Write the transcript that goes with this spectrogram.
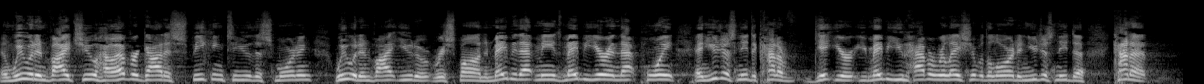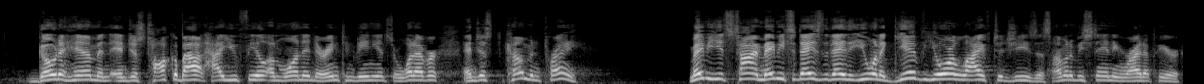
And we would invite you, however God is speaking to you this morning, we would invite you to respond. And maybe that means maybe you're in that point and you just need to kind of get your, maybe you have a relationship with the Lord and you just need to kind of go to Him and, and just talk about how you feel unwanted or inconvenienced or whatever and just come and pray. Maybe it's time. Maybe today's the day that you want to give your life to Jesus. I'm going to be standing right up here.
